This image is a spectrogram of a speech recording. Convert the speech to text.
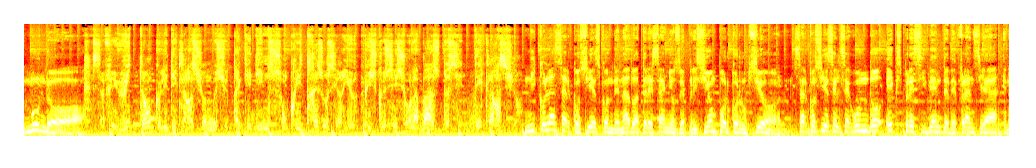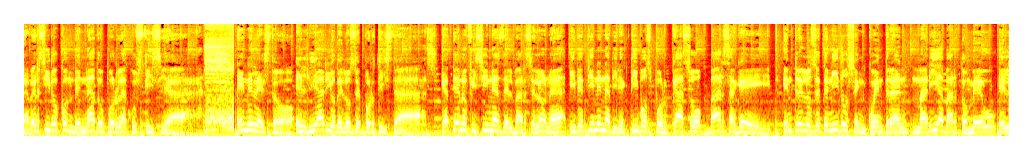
Mundo. Ça fait huit ans que les déclarations de M. Takedine sont prises très au sérieux, puisque c'est sur la base de ces déclarations. Nicolás Sarkozy es condenado a tres años de prisión por corrupción. Sarkozy es el segundo expresidente de Francia en haber sido condenado por la justicia. En el esto, el diario de los deportistas. Catean oficinas del Barcelona y detienen a directivos por caso Barça Gate. Entre los detenidos se encuentran María Bartomeu, el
